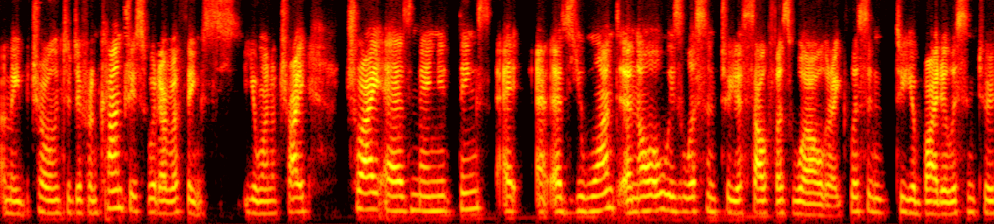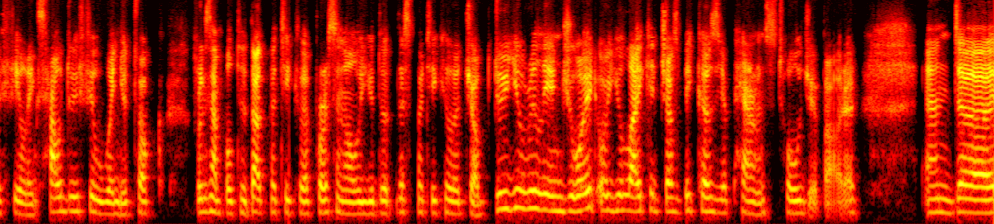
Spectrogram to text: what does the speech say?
uh, maybe traveling to different countries, whatever things you want to try. Try as many things as you want and always listen to yourself as well like listen to your body listen to your feelings. How do you feel when you talk for example to that particular person or you do this particular job? Do you really enjoy it or you like it just because your parents told you about it? And uh,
